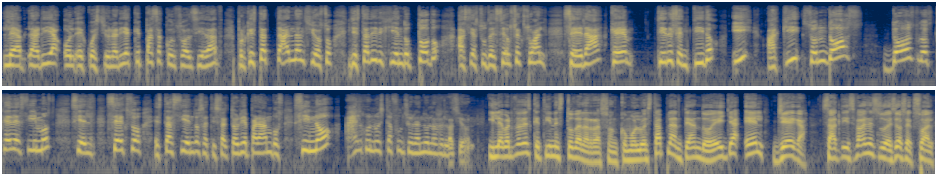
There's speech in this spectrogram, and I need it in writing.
le hablaría o le cuestionaría qué pasa con su ansiedad, porque está tan ansioso y está dirigiendo todo hacia su deseo sexual. ¿Será que tiene sentido? Y aquí son dos dos los que decimos si el sexo está siendo satisfactorio para ambos. Si no, algo no está funcionando en la relación. Y la verdad es que tienes toda la razón. Como lo está planteando ella, él llega, satisface su deseo sexual,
